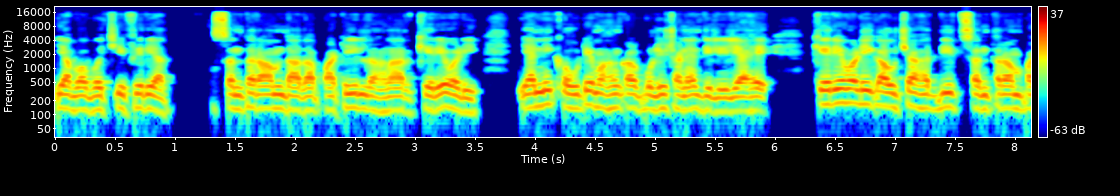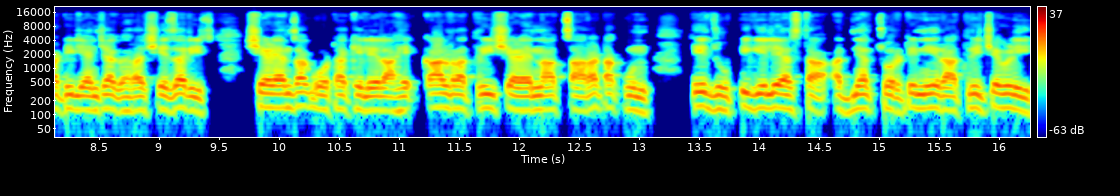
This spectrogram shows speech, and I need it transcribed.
याबाबतची फिर्याद संतराम दादा पाटील राहणार केरेवाडी यांनी कवटे महांकाळ पोलीस ठाण्यात दिलेली आहे. केरेवाडी गावच्या हद्दीत संतराम पाटील यांच्या घराशेजारीच शेळ्यांचा गोठा केलेला आहे. काल रात्री शेळ्यांना चारा टाकून ते झोपी गेले असता अज्ञात चोरट्यांनी रात्रीच्या वेळी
